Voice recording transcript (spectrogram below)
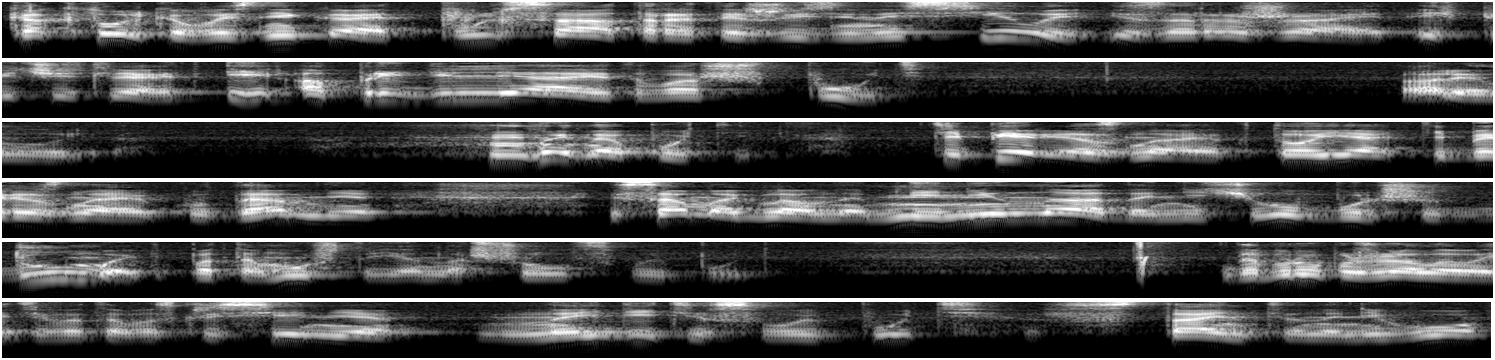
Как только возникает пульсатор этой жизненной силы и заражает, и впечатляет, и определяет ваш путь, Аллилуйя. Мы на пути. Теперь я знаю, кто я, теперь я знаю, куда мне. И самое главное, мне не надо ничего больше думать, потому что я нашел свой путь. Добро пожаловать в это воскресенье. Найдите свой путь, встаньте на него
